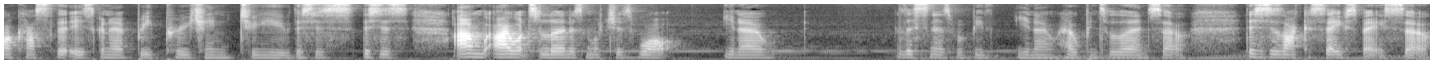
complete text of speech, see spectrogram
podcast that is going to be preaching to you. This is this is I'm, i want to learn as much as what you know listeners would be you know hoping to learn. So this is like a safe space. So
